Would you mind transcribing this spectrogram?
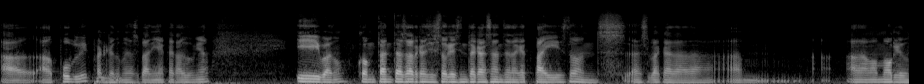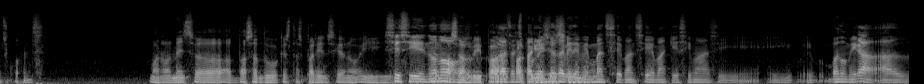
el, el públic, perquè només es venia a Catalunya. I, bueno, com tantes altres històries interessants en aquest país, doncs es va quedar amb, a la memòria d'uns quants. Bueno, almenys et vas endur aquesta experiència, no? I Sí, sí, no, no, servir per, les per experiències gent, evidentment no? van ser, van ser maquíssimes i, i, i bueno, mira, el,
